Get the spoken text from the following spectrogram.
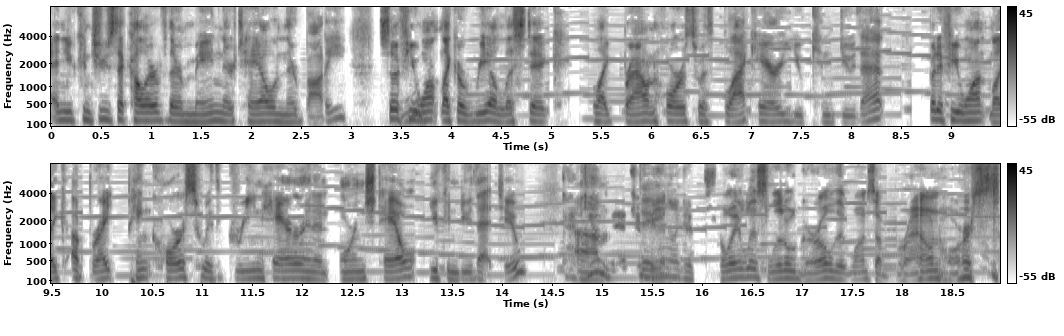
And you can choose the color of their mane, their tail, and their body. So if you want like a realistic, like brown horse with black hair, you can do that. But if you want like a bright pink horse with green hair and an orange tail, you can do that too. God, can Um, you imagine David. being like a joyless little girl that wants a brown horse?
